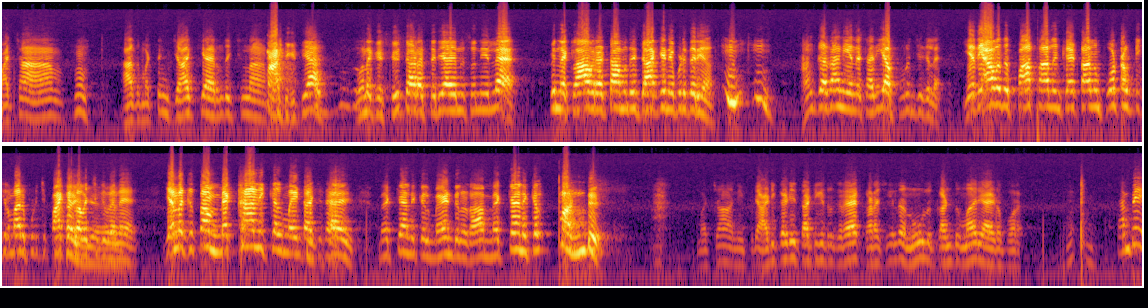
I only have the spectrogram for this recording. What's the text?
மச்சான் அது மட்டும் ஜாக்கியா இருந்துச்சுன்னா. உனக்கு சீட்டாட தெரியாதுன்னு சொன்னீல்ல? பின்ன கிளாவர் எட்டாமது ஜாக்கின்னு எப்படி தெரியும்? அங்கதான் நீ என்ன சரியா புரிஞ்சுக்கல. எதையாவது பார்த்தாலும் கேட்டாலும் போட்டோ பிடிக்கிற மாதிரி பிடிச்சி பாக்கெட்ல. வச்சுக்குவேனே. எனக்கு தான் மெக்கானிக்கல் மைண்ட் ஆச்சுடா மெக்கானிக்கல் மைண்ட் இல்லடா மெக்கானிக்கல் மண்டு மச்சான் நீ இப்படி அடிக்கடி தட்டிக்கிட்டு இருக்கிற கடைசியில நூலு கண்டு மாதிரி ஆயிட போறேன் தம்பி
